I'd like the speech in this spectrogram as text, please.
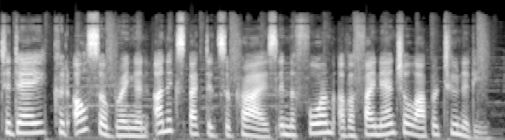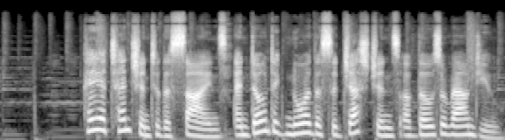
today could also bring an unexpected surprise in the form of a financial opportunity. Pay attention to the signs and don't ignore the suggestions of those around you.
